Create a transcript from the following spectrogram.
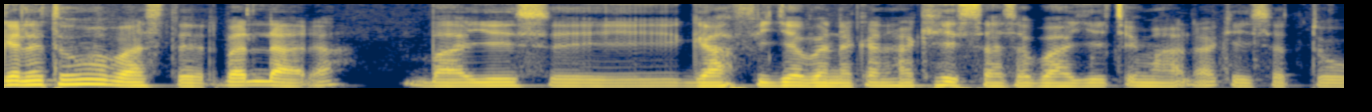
Galatooma baasteer bal'aadha. Baay'ees gaaffii jabana kanaa keessaa isa baay'ee cimaadha. Keessattuu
